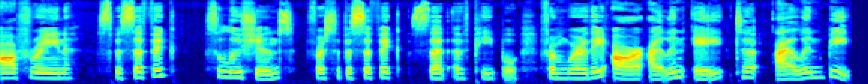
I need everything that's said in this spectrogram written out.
offering specific solutions for a specific set of people from where they are, island A to island B.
